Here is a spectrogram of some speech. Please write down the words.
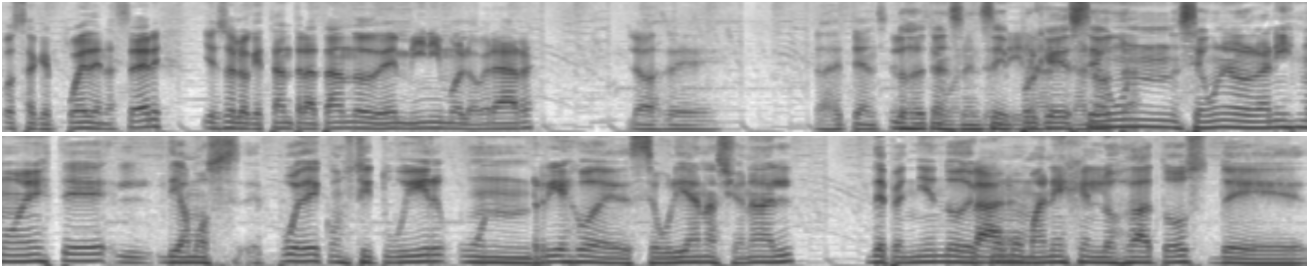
cosa que pueden hacer. Y eso es lo que están tratando de mínimo lograr los de los de Tencent. Los de Tencent, sí, porque la- la según, según el organismo este, digamos, puede constituir un riesgo de seguridad nacional dependiendo de Claro. cómo manejen los datos de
